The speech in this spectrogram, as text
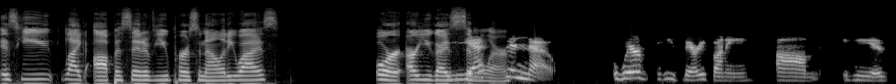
is he like opposite of you personality wise? Or are you guys similar? Yes and no. We're he's very funny. Um, he is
